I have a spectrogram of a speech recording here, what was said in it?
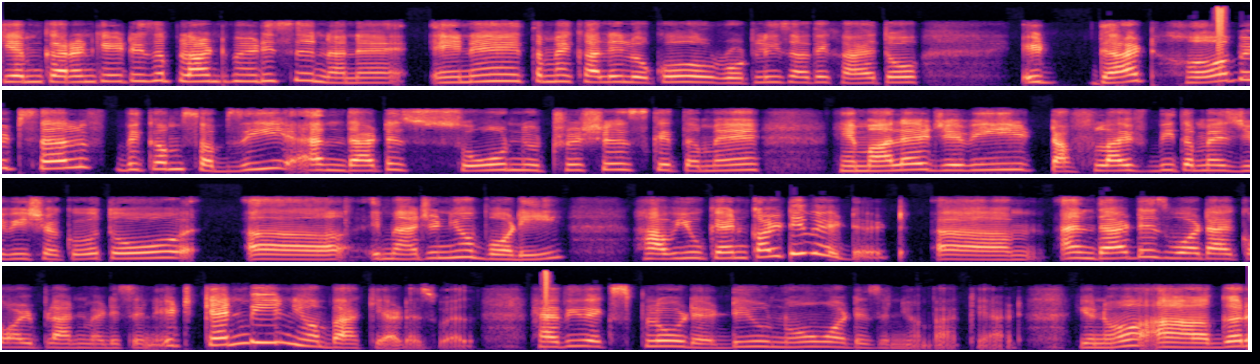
કેમ? કારણ કે it is a plant medicine medicine અને એને તમે ખાલી લોકો રોટલી સાથે ખાય તો it that herb itself become sabzi and that is so nutritious કે તમે હિમાલય જેવી ટફ લાઈફ બી તમે જીવી શકો તો uh, imagine your body how you can cultivate it um, and that is what i call plant medicine it can be in your backyard as well have you explored it do you know what is in your backyard you know અગર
